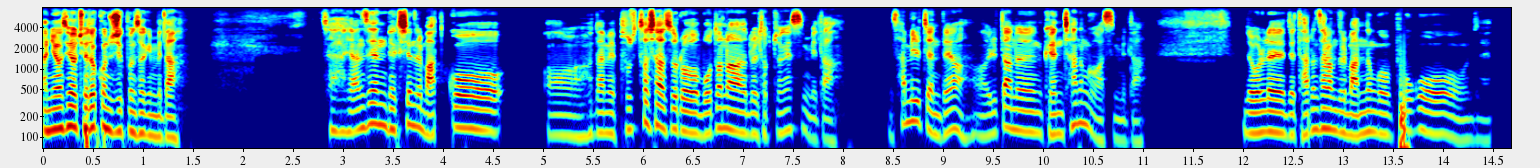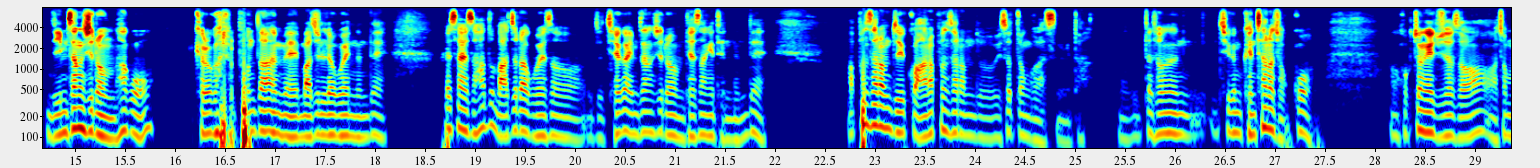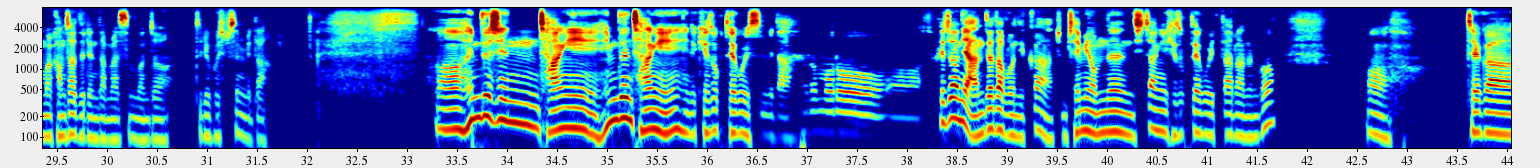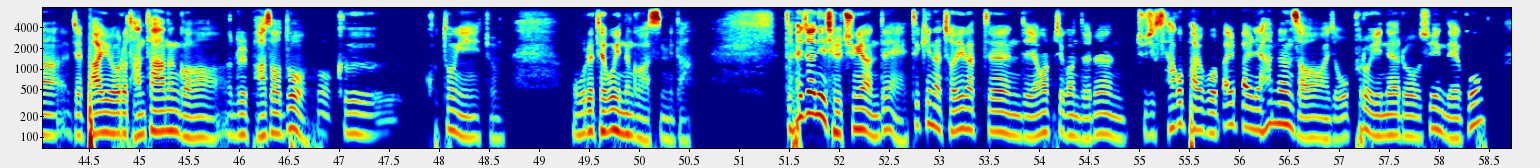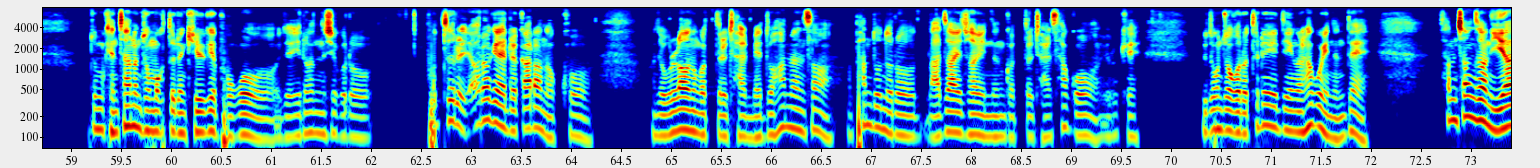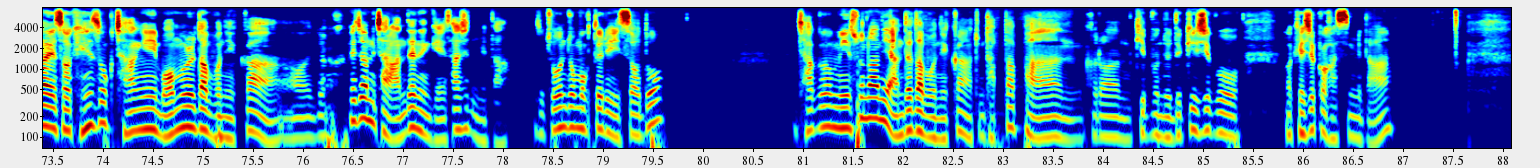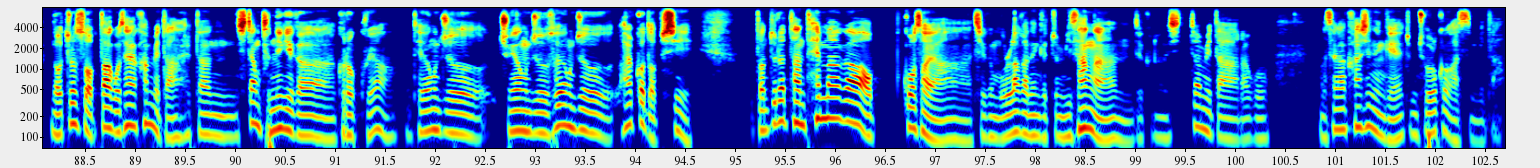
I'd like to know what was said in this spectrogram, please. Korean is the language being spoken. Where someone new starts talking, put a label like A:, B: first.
A: 안녕하세요. 최덕권 주식 분석입니다. 자, 얀센 백신을 맞고 어, 그다음에 부스터샷으로 모더나를 접종했습니다. 3 일째인데요. 어, 일단은 괜찮은 것 같습니다. 이제 원래 이제 다른 사람들 맞는 거 보고 이제 임상 실험하고 결과를 본 다음에 맞으려고 했는데 회사에서 하도 맞으라고 해서 이제 제가 임상 실험 대상이 됐는데 아픈 사람도 있고 안 아픈 사람도 있었던 것 같습니다. 어, 일단 저는 지금 괜찮아졌고 어, 걱정해 주셔서 어, 정말 감사드린다 말씀 먼저 드리고 싶습니다. 어, 힘드신 장이 힘든 장이 이제 계속되고 있습니다. 여러모로 어, 회전이 안 되다 보니까 좀 재미없는 시장이 계속되고 있다라는 거, 어, 제가 이제 바이오로 단타하는 거를 봐서도 어, 그 고통이 좀 오래되고 있는 것 같습니다. 회전이 제일 중요한데 특히나 저희 같은 이제 영업 직원들은 주식 사고 팔고 빨리빨리 하면서 이제 5% 이내로 수익 내고 좀 괜찮은 종목들은 길게 보고 이제 이런 식으로 포트를 여러 개를 깔아놓고 이제 올라오는 것들 잘 매도하면서 판돈으로 낮아져 있는 것들 잘 사고 이렇게 유동적으로 트레이딩을 하고 있는데 3천선 이하에서 계속 장이 머물다 보니까 어 회전이 잘 안 되는 게 사실입니다. 좋은 종목들이 있어도 자금이 순환이 안 되다 보니까 좀 답답한 그런 기분을 느끼시고 어, 계실 것 같습니다. 어쩔 수 없다고 생각합니다. 일단 시장 분위기가 그렇고요. 대형주, 중형주, 소형주 할 것 없이 어떤 뚜렷한 테마가 없고서야 지금 올라가는 게 좀 이상한 그런 시점이다라고 생각하시는 게 좀 좋을 것 같습니다.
